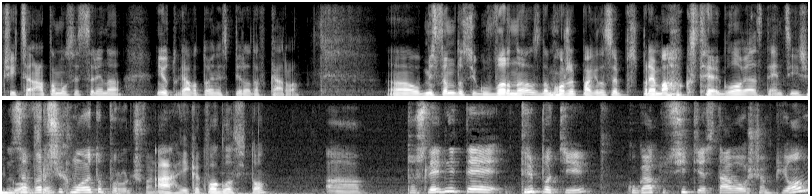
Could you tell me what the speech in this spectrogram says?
че и цената му се срина и от тогава той не спира да вкарва. А, обмислям да си го върна, за да може пак да се поспре малко с тези голови асистенции. Се. Завърших моето проучване. А, и какво гласи то? А, последните три пъти когато Сити е ставал шампион,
